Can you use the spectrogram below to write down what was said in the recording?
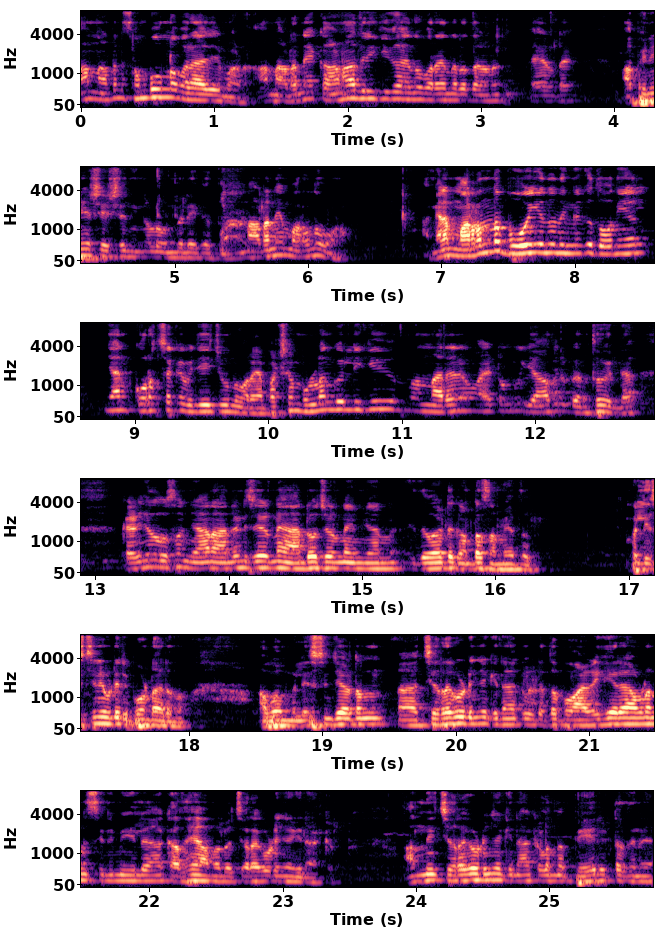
ആ നടൻ സമ്പൂർണ പരാജയമാണ്. ആ നടനെ കാണാതിരിക്കുക എന്ന് പറയുന്നിടത്താണ് അയാളുടെ അഭിനയശേഷി നിങ്ങളുടെ മുമ്പിലേക്ക് എത്തുന്നത്. നടനെ മറന്നു പോകണം. അങ്ങനെ മറന്നു പോയി എന്ന് നിങ്ങൾക്ക് തോന്നിയാൽ ഞാൻ കുറച്ചൊക്കെ വിജയിച്ചു എന്ന് പറയാം. പക്ഷേ മുള്ളംകൊല്ലിക്ക് നരനുമായിട്ടൊന്നും യാതൊരു ബന്ധവുമില്ല. കഴിഞ്ഞ ദിവസം ഞാൻ ആന്റണി ചേട്ടനെയും ആൻഡോ ചേട്ടനെയും ഞാൻ ഇതുമായിട്ട് കണ്ട സമയത്ത് ഇപ്പോൾ ലിസ്റ്റിന് ഇവിടെ ഇരിപ്പുണ്ടായിരുന്നു. അപ്പം ലിസ്റ്റിൻ ചേട്ടൻ ചിറകുടിഞ്ഞ കിനാക്കൾ എടുത്തപ്പോൾ അഴകിയരാവണൻ സിനിമയിലെ ആ കഥയാണല്ലോ ചിറകൊടിഞ്ഞ കിനാക്കൾ. അന്ന് ഈ ചിറകൊടിഞ്ഞ കിനാക്കൾ എന്ന പേരിട്ടതിന്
